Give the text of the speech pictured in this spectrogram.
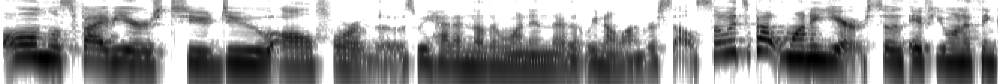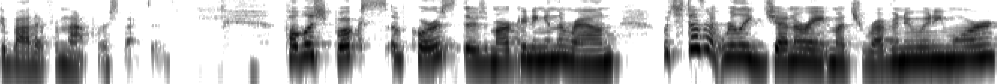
almost five years to do all four of those. We had another one in there that we no longer sell. So it's about one a year. So if you want to think about it from that perspective. Published books, of course, there's marketing in the round, which doesn't really generate much revenue anymore.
